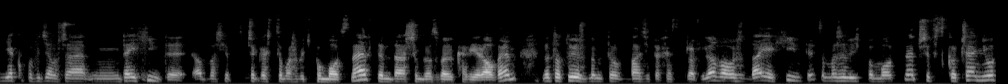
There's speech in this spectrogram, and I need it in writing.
Jakub powiedział, że mm, daje hinty odnośnie czegoś, co może być pomocne w tym dalszym rozwoju karierowym, no to tu już bym to bardziej trochę sprofilował, że daje hinty, co może być pomocne przy wskoczeniu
